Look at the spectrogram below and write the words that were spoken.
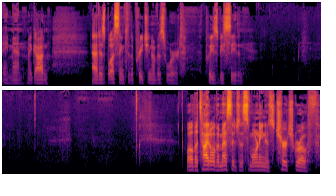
Amen. May God add His blessing to the preaching of His word. Please be seated. Well, the title of the message this morning is Church Growth.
